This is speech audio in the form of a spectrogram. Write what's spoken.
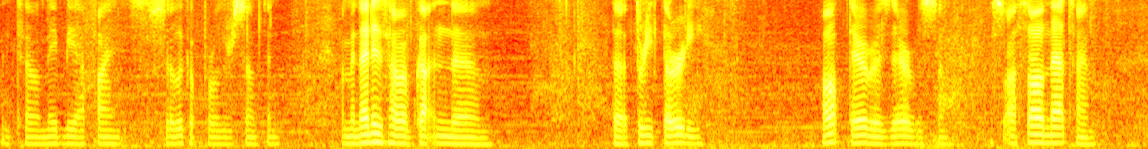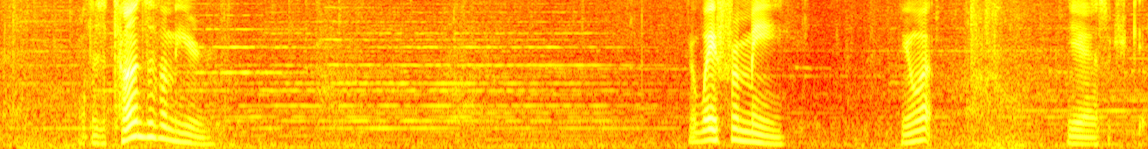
until maybe I find silica pearls or something. I mean, that is how I've gotten the the 330. Oh, there it was. There it was some. I saw, I saw them that time. Well, there's tons of them here. Get away from me. You know what? Yeah, that's what you get.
